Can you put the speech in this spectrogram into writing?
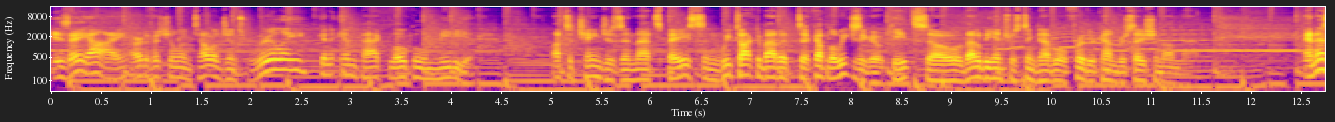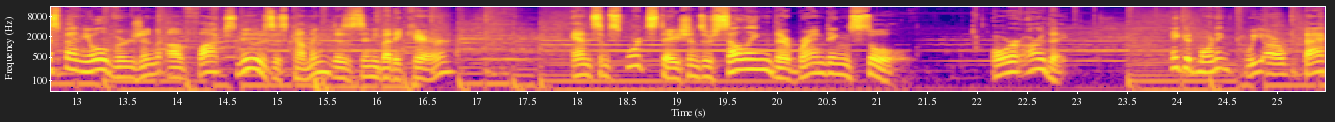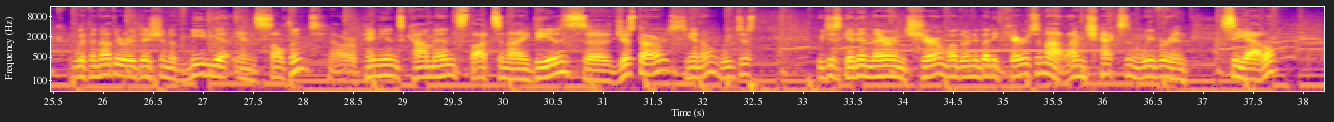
Is AI, artificial intelligence, really going to impact local media? Lots of changes in that space, and we talked about it a couple of weeks ago, Keith, so that'll be interesting to have a little further conversation on that. An Espanol version of Fox News is coming. Does anybody care? And some sports stations are selling their branding soul. Or are they? Hey, good morning. We are back with another edition of Media Insultant. Our opinions, comments, thoughts, and ideas, uh, just ours. You know, we just we just get in there and share them whether anybody cares or not. I'm Jackson Weaver in Seattle,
